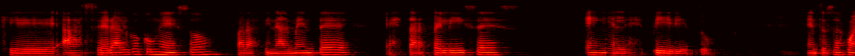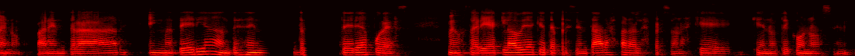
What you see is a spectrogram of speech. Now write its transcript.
que hacer algo con eso para finalmente estar felices en el espíritu. Entonces, bueno, para entrar en materia, antes de pues me gustaría, Claudia, que te presentaras para las personas que, no te conocen.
